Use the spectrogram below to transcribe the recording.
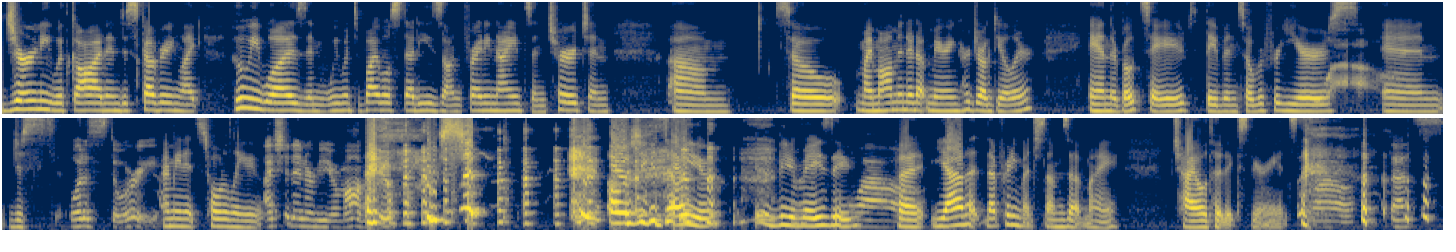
journey with God and discovering like who He was. And we went to Bible studies on Friday nights and church. And um, So my mom ended up marrying her drug dealer, and they're both saved. They've been sober for years, Wow. and just What a story. I mean, it's totally. I should interview your mom too. oh, she could tell you. It would be amazing. Wow. But yeah, that, that pretty much sums up my childhood experience. wow. That's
